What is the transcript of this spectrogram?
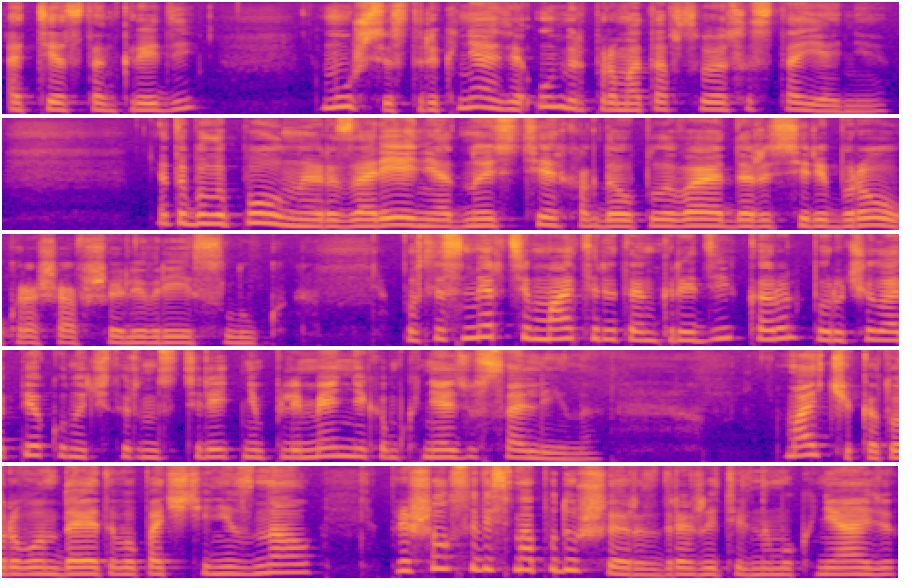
Отец Танкреди, муж сестры князя, умер, промотав свое состояние. Это было полное разорение, одно из тех, когда уплывает даже серебро, украшавшее ливреи слуг. После смерти матери Танкреди король поручил опеку над 14-летним племянником князю Салина. Мальчик, которого он до этого почти не знал, пришелся весьма по душе раздражительному князю,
